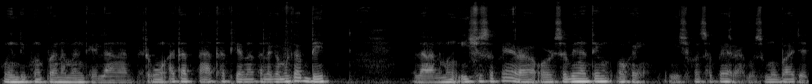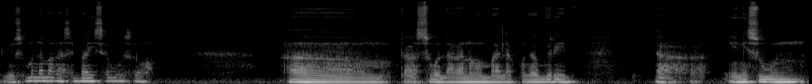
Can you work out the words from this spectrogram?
Kung hindi mo pa naman kailangan. Pero kung atat na atat ka na talaga mag-update, wala ka namang issue sa pera or sabihin natin, okay, issue ka sa pera, gusto mo budget, gusto mo na makasabay sa uso. Um, tapos wala ka naman balak mag-upgrade. Uh, any soon,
